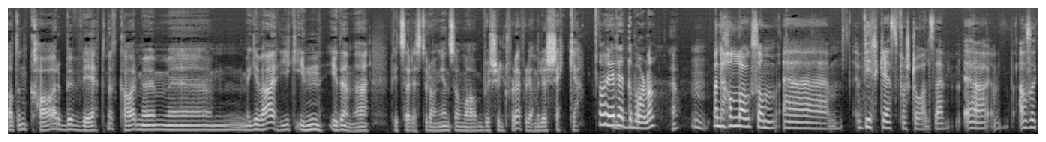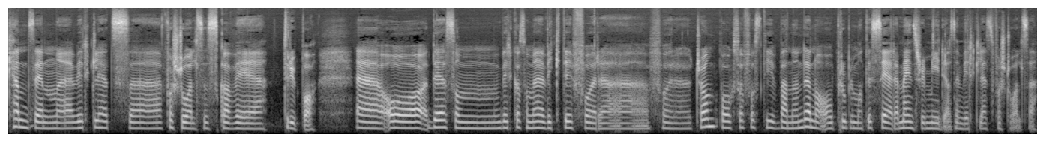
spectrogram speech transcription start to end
at en kar, bevæpnet kar med, med, med gevær, gikk inn i denne pizzarestauranten som var beskyldt for det, fordi han ville sjekke. Han ville redde barna. Mm. Men det handler også om eh, virkelighetsforståelse. Eh, altså hvem sin eh, virkelighetsforståelse skal vi tro på? Eh, og det som virker som er viktig for, eh, for Trump, og også for Steve Bannon, det er å problematisere mainstream media sin virkelighetsforståelse.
